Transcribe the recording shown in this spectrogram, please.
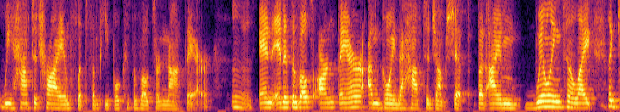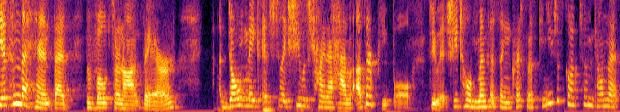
We mm. have to try and flip some people because the votes are not there." Mhm. and and if the votes aren't there i'm going to have to jump ship but i'm willing to like like give him the hint that the votes are not there don't make it she- like she was trying to have other people do it she told memphis and christmas can you just go up to him and tell him that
